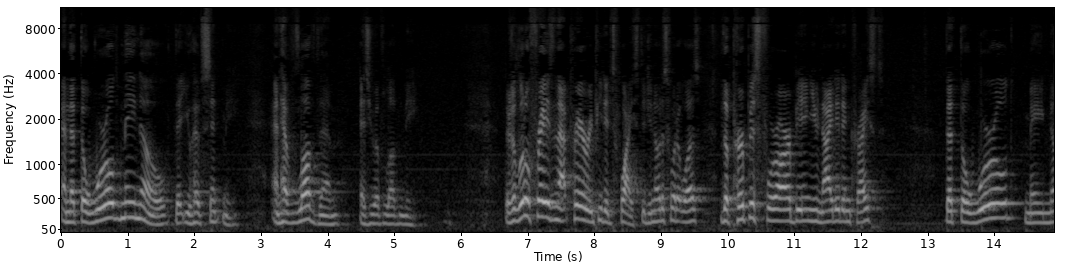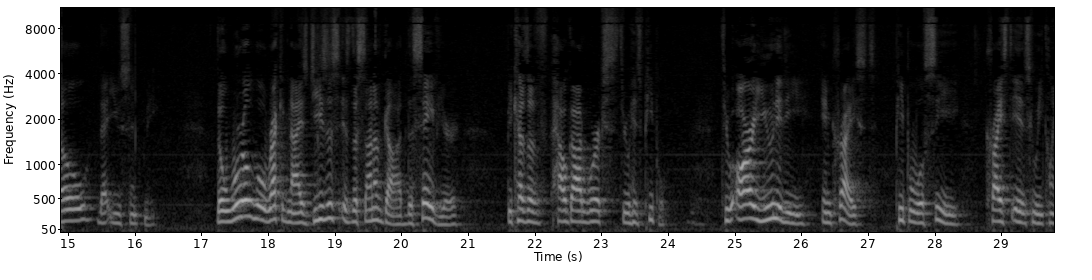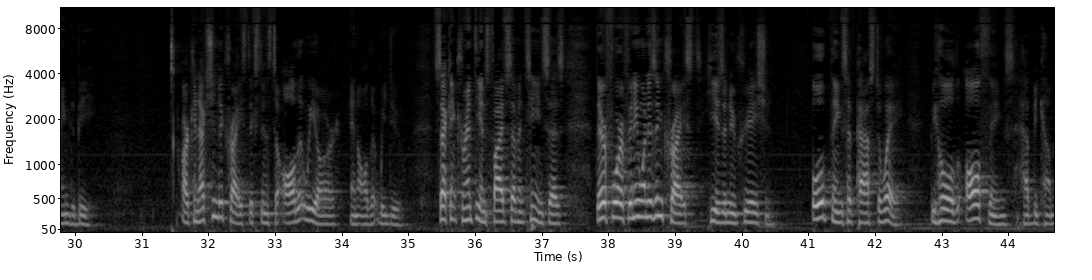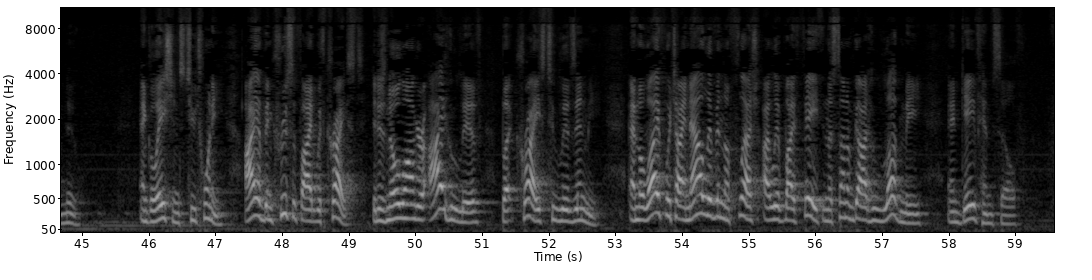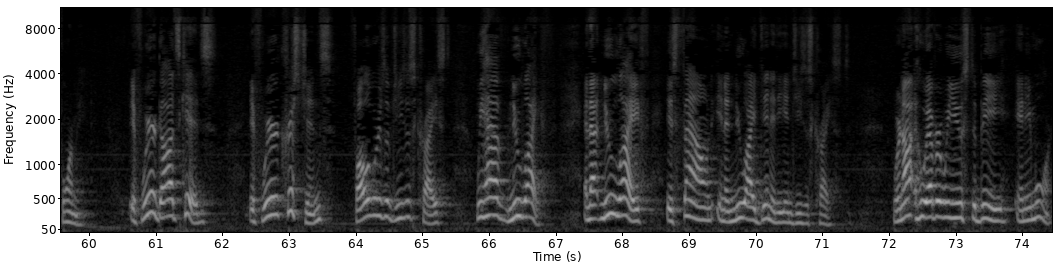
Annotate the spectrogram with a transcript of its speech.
and that the world may know that you have sent me, and have loved them as you have loved me. There's a little phrase in that prayer repeated twice. Did you notice what it was? The purpose for our being united in Christ? That the world may know that you sent me. The world will recognize Jesus is the Son of God, the Savior, because of how God works through his people. Through our unity in Christ, people will see Christ is who he claimed to be. Our connection to Christ extends to all that we are and all that we do. 2 Corinthians 5:17 says, "Therefore if anyone is in Christ, he is a new creation. Old things have passed away; behold, all things have become new." And Galatians 2:20, "I have been crucified with Christ. It is no longer I who live, but Christ who lives in me. And the life which I now live in the flesh, I live by faith in the Son of God who loved me and gave himself for me." if we're God's kids, if we're Christians, followers of Jesus Christ, we have new life. And that new life is found in a new identity in Jesus Christ. We're not whoever we used to be anymore.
